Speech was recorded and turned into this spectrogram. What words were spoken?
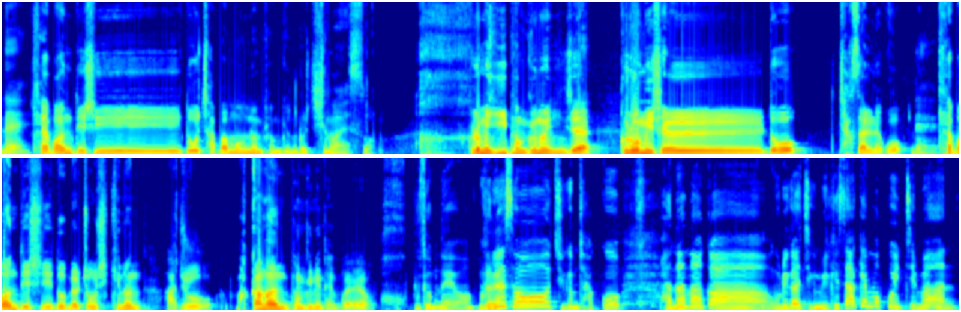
네. 캐번디시도 잡아먹는 병균으로 진화했어. 그러면 이 병균은 이제 그로미셸도 작살내고 네. 캐번디시도 멸종시키는 아주 막강한 병균이 된 거예요. 어, 무섭네요. 네. 그래서 지금 자꾸 바나나가 우리가 지금 이렇게 싸게 먹고 있지만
